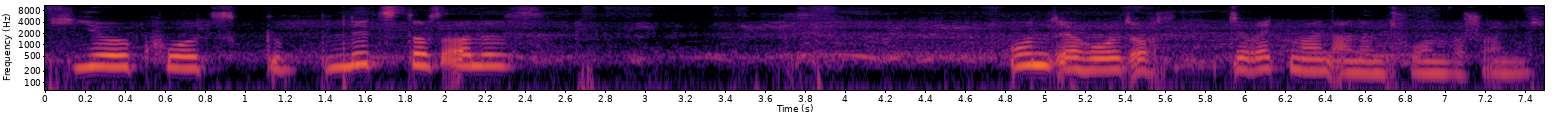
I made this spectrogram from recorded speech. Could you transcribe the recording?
Hier kurz geblitzt das alles. Und er holt auch direkt mal einen anderen Turm wahrscheinlich.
